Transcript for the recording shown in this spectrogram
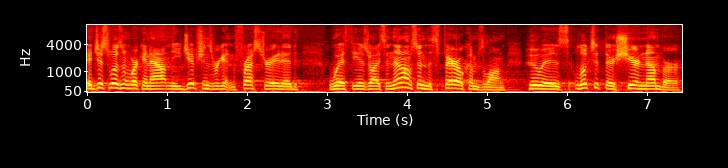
it just wasn't working out and the egyptians were getting frustrated with the israelites. And then all of a sudden this pharaoh comes along who is looks at their sheer number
